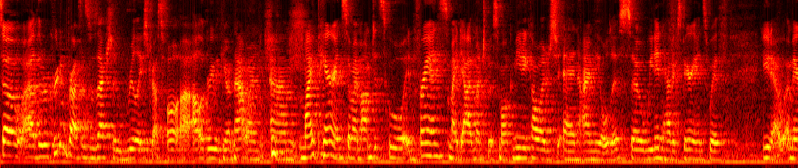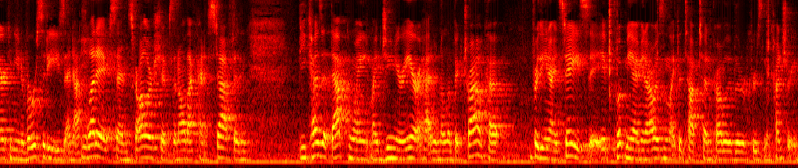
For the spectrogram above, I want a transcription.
So uh, the recruiting process was actually really stressful. Uh, I'll agree with you on that one. Um, my parents, so my mom did school in France. My dad went to a small community college, and I'm the oldest, so we didn't have experience with, you know, American universities and athletics and scholarships and all that kind of stuff. And because at that point, my junior year, I had an Olympic trial cut for the United States. It, put me. I mean, I was in like the top ten probably of the recruits in the country.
